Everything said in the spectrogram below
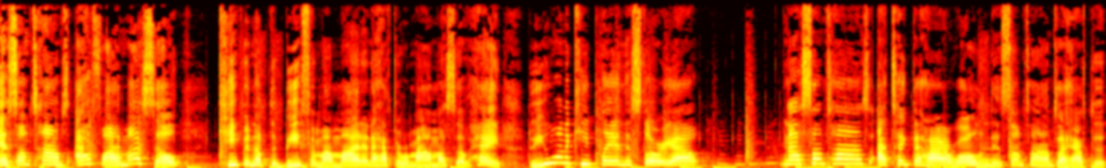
And sometimes I find myself keeping up the beef in my mind, and I have to remind myself, hey, do you want to keep playing this story out? Now, sometimes I take the high roll, and then sometimes I have to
